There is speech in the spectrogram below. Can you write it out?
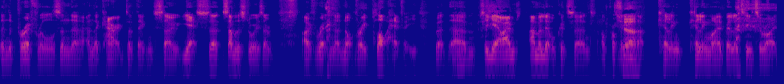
than the peripherals and the and the character things. So yes, so, some of the stories I've I've written are not very plot heavy, but um, so yeah, I'm I'm a little concerned. I'll probably Sure. end up killing killing my ability to write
